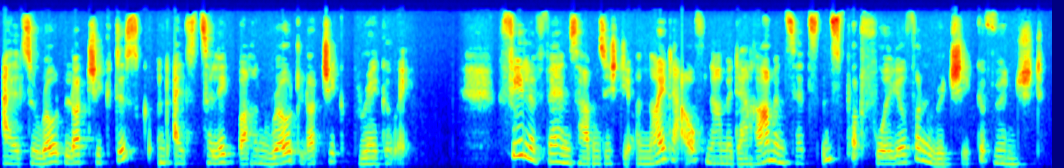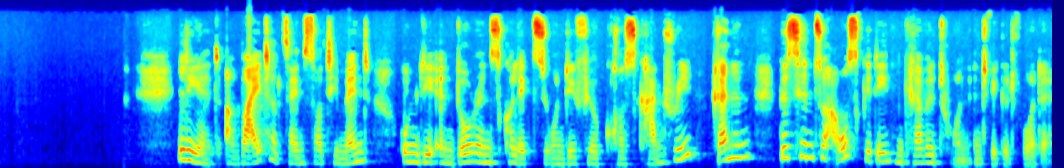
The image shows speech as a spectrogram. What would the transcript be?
als Road Logic Disc und als zerlegbaren Road Logic Breakaway. Viele Fans haben sich die erneute Aufnahme der Rahmensets ins Portfolio von Ritchie gewünscht. Liet erweitert sein Sortiment um die Endurance-Kollektion, die für Cross-Country-Rennen bis hin zu ausgedehnten Graveltouren entwickelt wurde.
